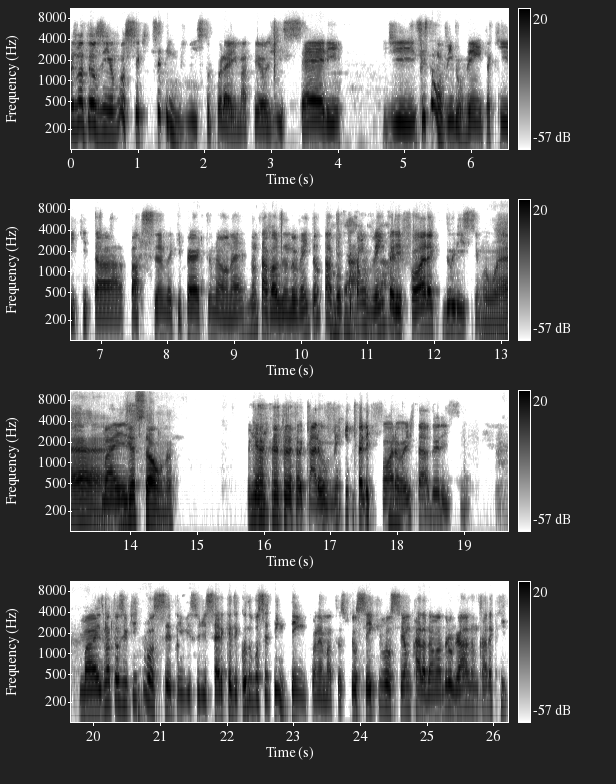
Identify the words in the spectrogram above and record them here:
Mas, Mateuzinho, você, o que você tem visto por aí, Matheus, de série, de. Vocês estão ouvindo o vento aqui que tá passando aqui perto? Não, né? Não tá vazando o vento, então tá bom, porque tá um vento ali fora duríssimo. Não é Mas... injeção, né? Cara, o vento ali fora hoje tá duríssimo. Mas, Matheus, o que, que você tem visto de série? Quer dizer, quando você tem tempo, né, Matheus? Porque eu sei que você é um cara da madrugada, um cara que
